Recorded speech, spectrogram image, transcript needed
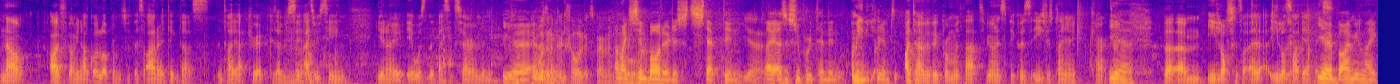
Now, I've I mean I've got a lot of problems with this. I don't think that's entirely accurate because obviously, No. as we've seen, you know, it wasn't the best experiment. Yeah, It wasn't a controlled experiment. And like at all. Zimbardo just stepped in Yeah. like, as a superintendent. I mean, Preempted. I don't have a big problem with that to be honest because he's just playing a character. Yeah, But um, he lost uh, he lost sight of the ethics. yeah, but I mean like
